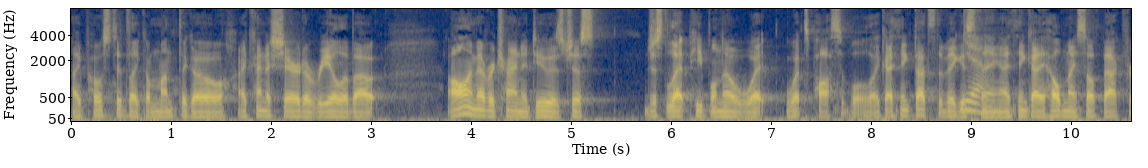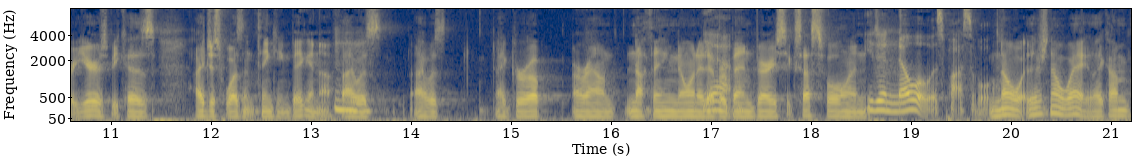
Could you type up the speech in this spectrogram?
I posted like a month ago. I kind of shared a reel about all I'm ever trying to do is just just let people know what what's possible. Like I think that's the biggest Yeah. thing. I think I held myself back for years because I just wasn't thinking big enough. I Mm-hmm. was I was I grew up around nothing. No one had ever been very successful and You didn't know what was possible. no, there's no way. Like I'm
